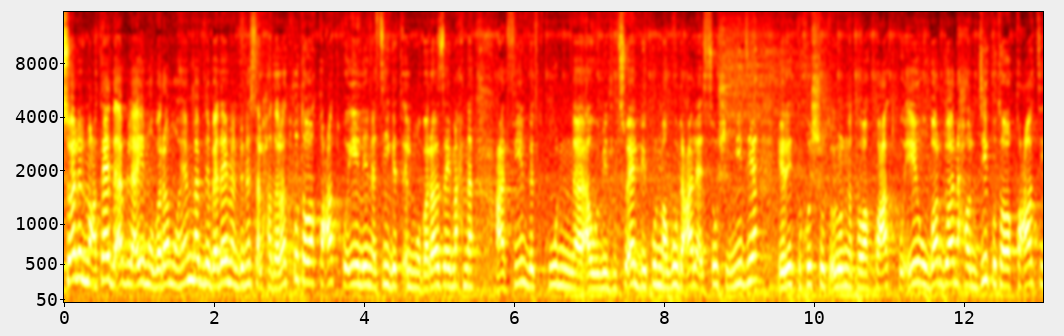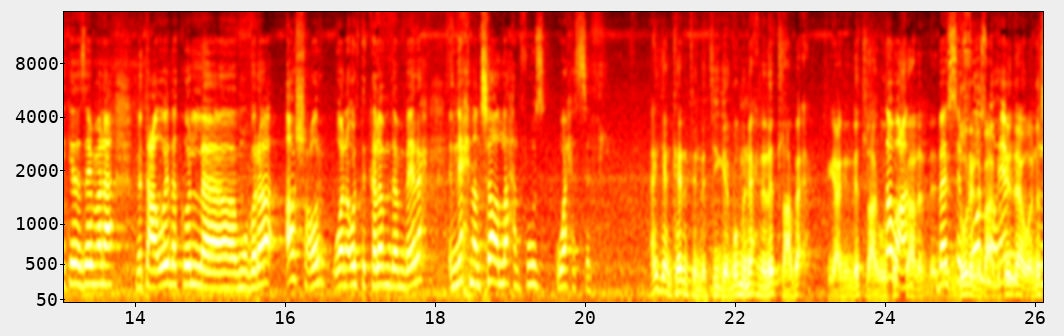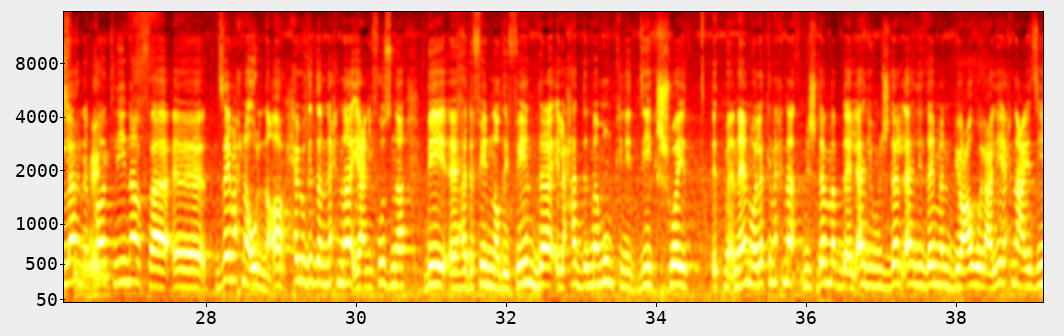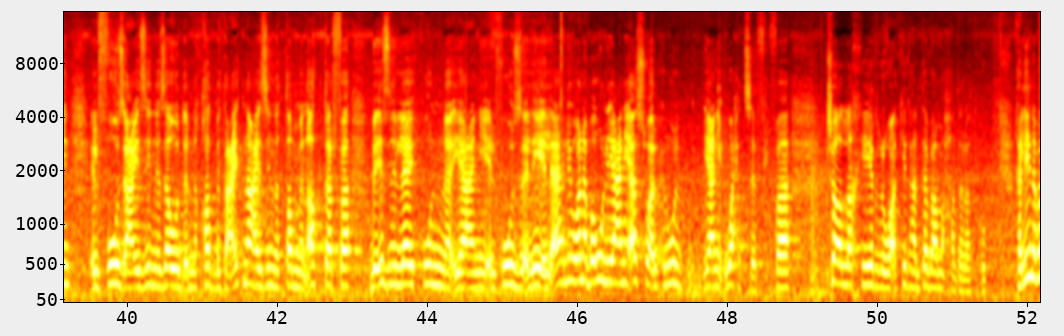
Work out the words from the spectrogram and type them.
السؤال المعتاد قبل أي مباراة مهمة بنبقى دايما بنسأل حضراتكم توقعاتكم إيه لنتيجة المباراة؟ زي ما إحنا عارفين بتكون أو السؤال بيكون موجود على ال social media. يا ريت تخشوا وتقولوا لنا توقعاتكم إيه. وبرده أنا هديكم توقعاتي كده زي ما أنا متعودة كل مباراة. أشعر وأنا قلت الكلام ده امبارح إن إحنا إن شاء الله هنفوز 1-0 ايا كانت النتيجة المهم إن إحنا نطلع بقى. يعني نطلع ونخش على بس الدور اللي بعد كده ونصف كلها نقاط لينا. فزي ما إحنا قلنا آه حلو جدا إن إحنا يعني فوزنا بهدفين نظيفين. ده إلى حد ما ممكن يديك شوية اطمئنان ولكن إحنا مش ده مبدأ الأهلي ومش ده الأهلي دايما بيعول عليه. إحنا عايزين الفوز عايزين نزود النقاط بتاعتنا عايزين نطمن أكتر. فبإذن الله يكون يعني الفوز للأهلي. وأنا بقول يعني أسوأ الحلول يعني 1-0 فإن شاء الله خير وأكيد هنتابع مع حضراتكم. خلينا بقى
